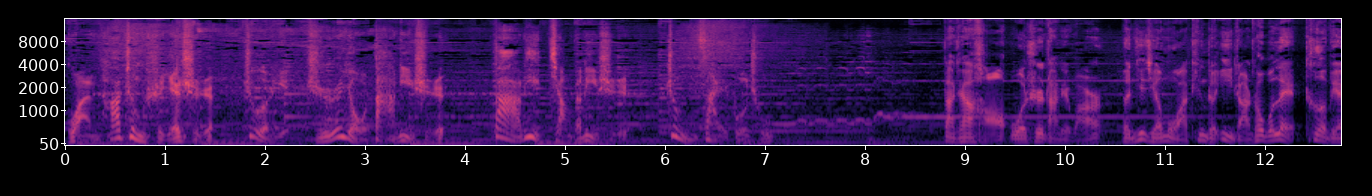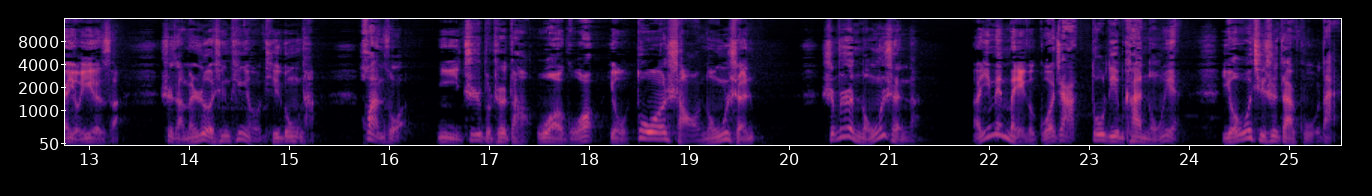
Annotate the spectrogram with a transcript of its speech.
管他正史野史，这里只有大历史，大力讲的历史正在播出。大家好，我是大力丸。本期节目啊，听着一点都不累，特别有意思，是咱们热心听友提供的。换作你知不知道我国有多少农神？什么是农神呢？啊，因为每个国家都离不开农业，尤其是在古代。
